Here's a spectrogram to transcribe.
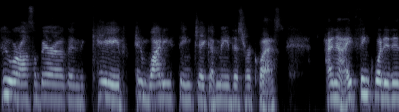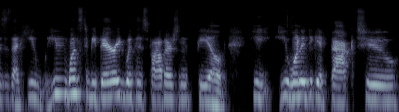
who were also buried in the cave? And why do you think Jacob made this request? And I think what it is is that he he wants to be buried with his fathers in the field he he wanted to get back to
